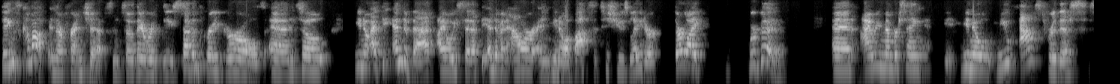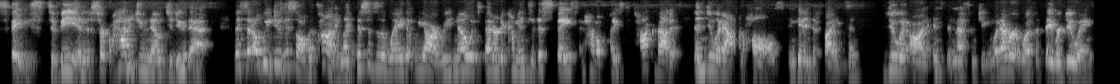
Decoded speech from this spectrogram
things come up in their friendships. And so there were these seventh grade girls. And so you know, at the end of that, I always said at the end of an hour and, you know, a box of tissues later, they're like, we're good. And I remember saying, you know, you asked for this space to be in the circle. How did you know to do that? they said, oh, we do this all the time. Like, this is the way that we are. We know it's better to come into this space and have a place to talk about it than do it out in the halls and get into fights and do it on instant messaging, whatever it was that they were doing.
